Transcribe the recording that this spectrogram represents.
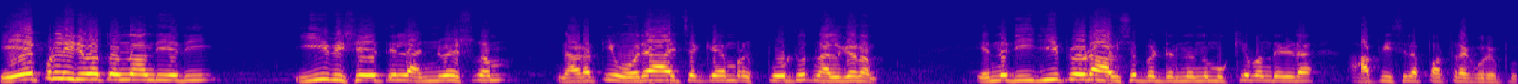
ഏപ്രിൽ ഇരുപത്തൊന്നാം തീയതി ഈ വിഷയത്തിൽ അന്വേഷണം നടത്തി ഒരാഴ്ചക്കകം റിപ്പോർട്ട് നൽകണം എന്ന് ഡി ജി പിയോട് ആവശ്യപ്പെട്ടിട്ടുണ്ടെന്ന് മുഖ്യമന്ത്രിയുടെ ആഫീസിലെ പത്രക്കുറിപ്പ്.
